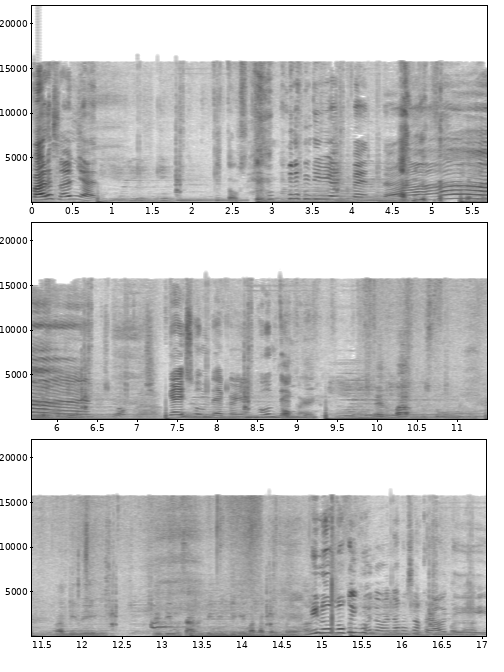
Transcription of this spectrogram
Para saan yan? Ito, sting. Hindi yan penda. Hindi Joke lang. Guys, home decor yan. Home Home decor. Meron pa akong gustong mabili. Hindi mo sa akin binibigay matagal na eh. Binubuking mo naman ako sa crowd eh.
